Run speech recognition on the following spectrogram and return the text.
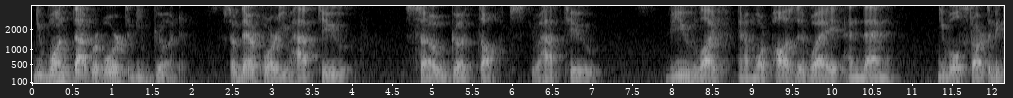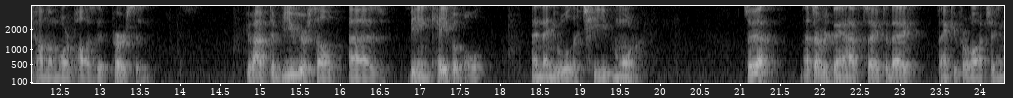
you want that reward to be good. So therefore you have to sow good thoughts. You have to view life in a more positive way and then you will start to become a more positive person. You have to view yourself as being capable and then you will achieve more. So yeah, that's everything I have to say today. Thank you for watching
